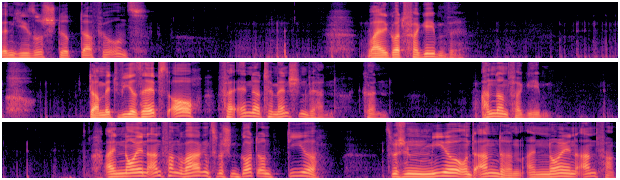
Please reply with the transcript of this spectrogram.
Denn Jesus stirbt da für uns weil Gott vergeben will. Damit wir selbst auch veränderte Menschen werden können, anderen vergeben. Einen neuen Anfang wagen zwischen Gott und dir, zwischen mir und anderen, einen neuen Anfang.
